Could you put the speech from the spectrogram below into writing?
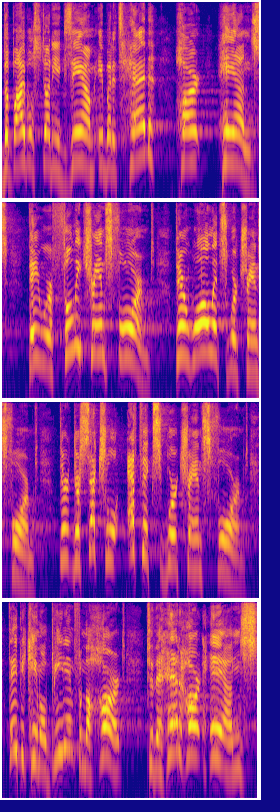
the Bible study exam, but it's head, heart, hands. They were fully transformed. Their wallets were transformed. Their, their sexual ethics were transformed. They became obedient from the heart to the head, heart, hands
